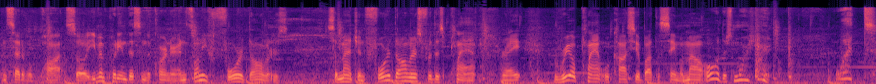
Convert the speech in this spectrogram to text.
inside of a pot. So even putting this in the corner, and it's only $4. So imagine $4 for this plant, right? Real plant will cost you about the same amount. Oh, there's more here. What?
